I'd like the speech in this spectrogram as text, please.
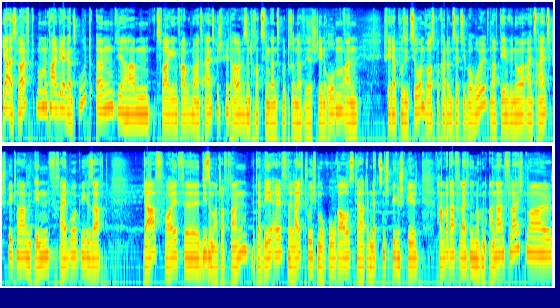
Ja, es läuft momentan wieder ganz gut. Ähm, wir haben zwar gegen Freiburg nur 1-1 gespielt, aber wir sind trotzdem ganz gut drin. Wir stehen oben an vierter Position. Wolfsburg hat uns jetzt überholt, nachdem wir nur 1-1 gespielt haben in Freiburg, wie gesagt. Darf heute diese Mannschaft ran mit der B11. Vielleicht tue ich Moreau raus, der hat im letzten Spiel gespielt. Haben wir da vielleicht nicht noch einen anderen? Vielleicht mal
